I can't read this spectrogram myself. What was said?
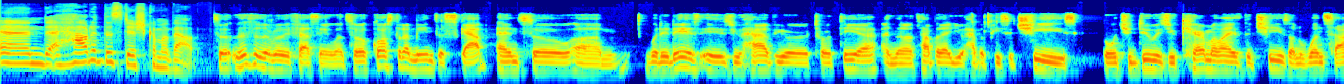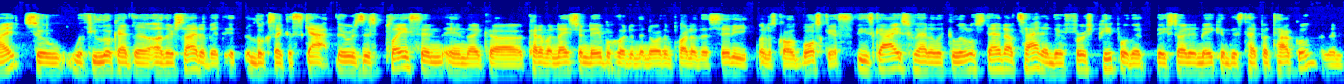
and how did this dish come about? So this is a really fascinating one. So a costra means a scab, and so um, what it is is you have your tortilla, and then on top of that you have a piece of cheese But what you do is you caramelize the cheese on one side. So if you look at the other side of it, it, looks like a scap. There was this place in, in like a, kind of a nicer neighborhood in the northern part of the city, what is called Bosques. These guys who had a, like a little stand outside and they're first people that they started making this type of taco. And then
